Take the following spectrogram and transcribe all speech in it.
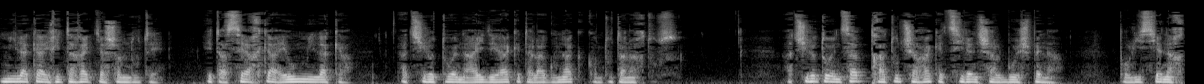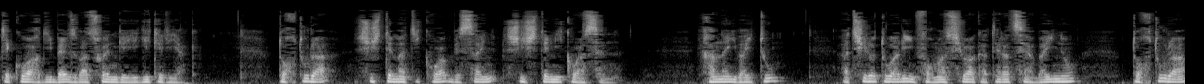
milaka erritarrak jasan dute, eta zeharka eun milaka, atxilotuen aideak eta lagunak kontutan hartuz. Atxilotuen zat tratutxarrak ez ziren salbu espena, polizien arteko ardibelz batzuen gehiagikeriak. Tortura sistematikoa bezain sistemikoa zen. Janai baitu, atxilotuari informazioak ateratzea baino, tortura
